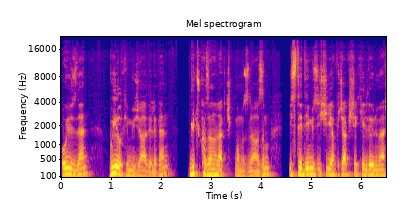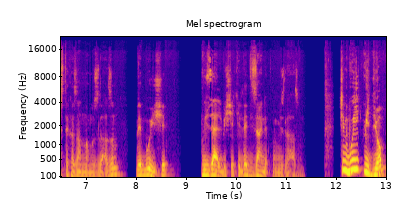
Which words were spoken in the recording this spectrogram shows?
O yüzden bu yılki mücadeleden güç kazanarak çıkmamız lazım. İstediğimiz işi yapacak şekilde üniversite kazanmamız lazım ve bu işi güzel bir şekilde dizayn etmemiz lazım. Şimdi bu ilk videom,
